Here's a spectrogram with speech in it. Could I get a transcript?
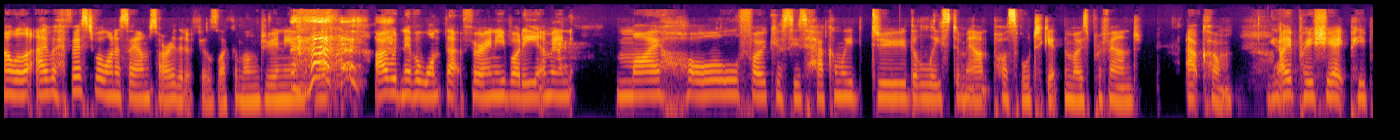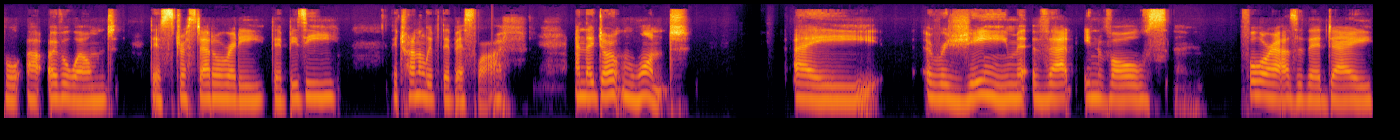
Oh, well, I first of all want to say I'm sorry that it feels like a long journey. I, I would never want that for anybody. I mean, my whole focus is how can we do the least amount possible to get the most profound outcome. Yeah. I appreciate people are overwhelmed they're stressed out already, they're busy, they're trying to live their best life, and they don't want a, a regime that involves four hours of their day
